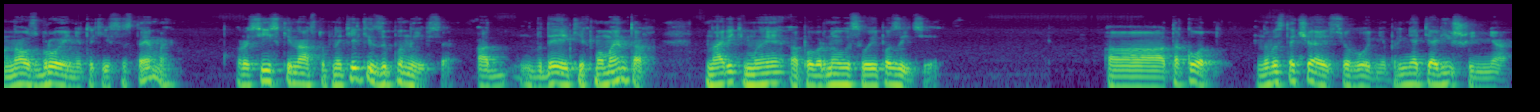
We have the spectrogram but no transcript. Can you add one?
на озброєнні такі системи, російський наступ не тільки зупинився, а в деяких моментах навіть ми повернули свої позиції. Так от, не вистачає сьогодні прийняття рішення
